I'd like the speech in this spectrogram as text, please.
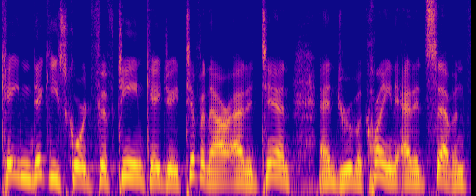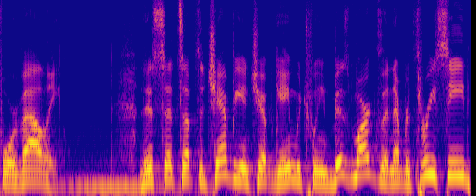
Caden Dickey scored 15, KJ Tiffenauer added 10, and Drew McLean added 7 for Valley. This sets up the championship game between Bismarck, the number 3 seed,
